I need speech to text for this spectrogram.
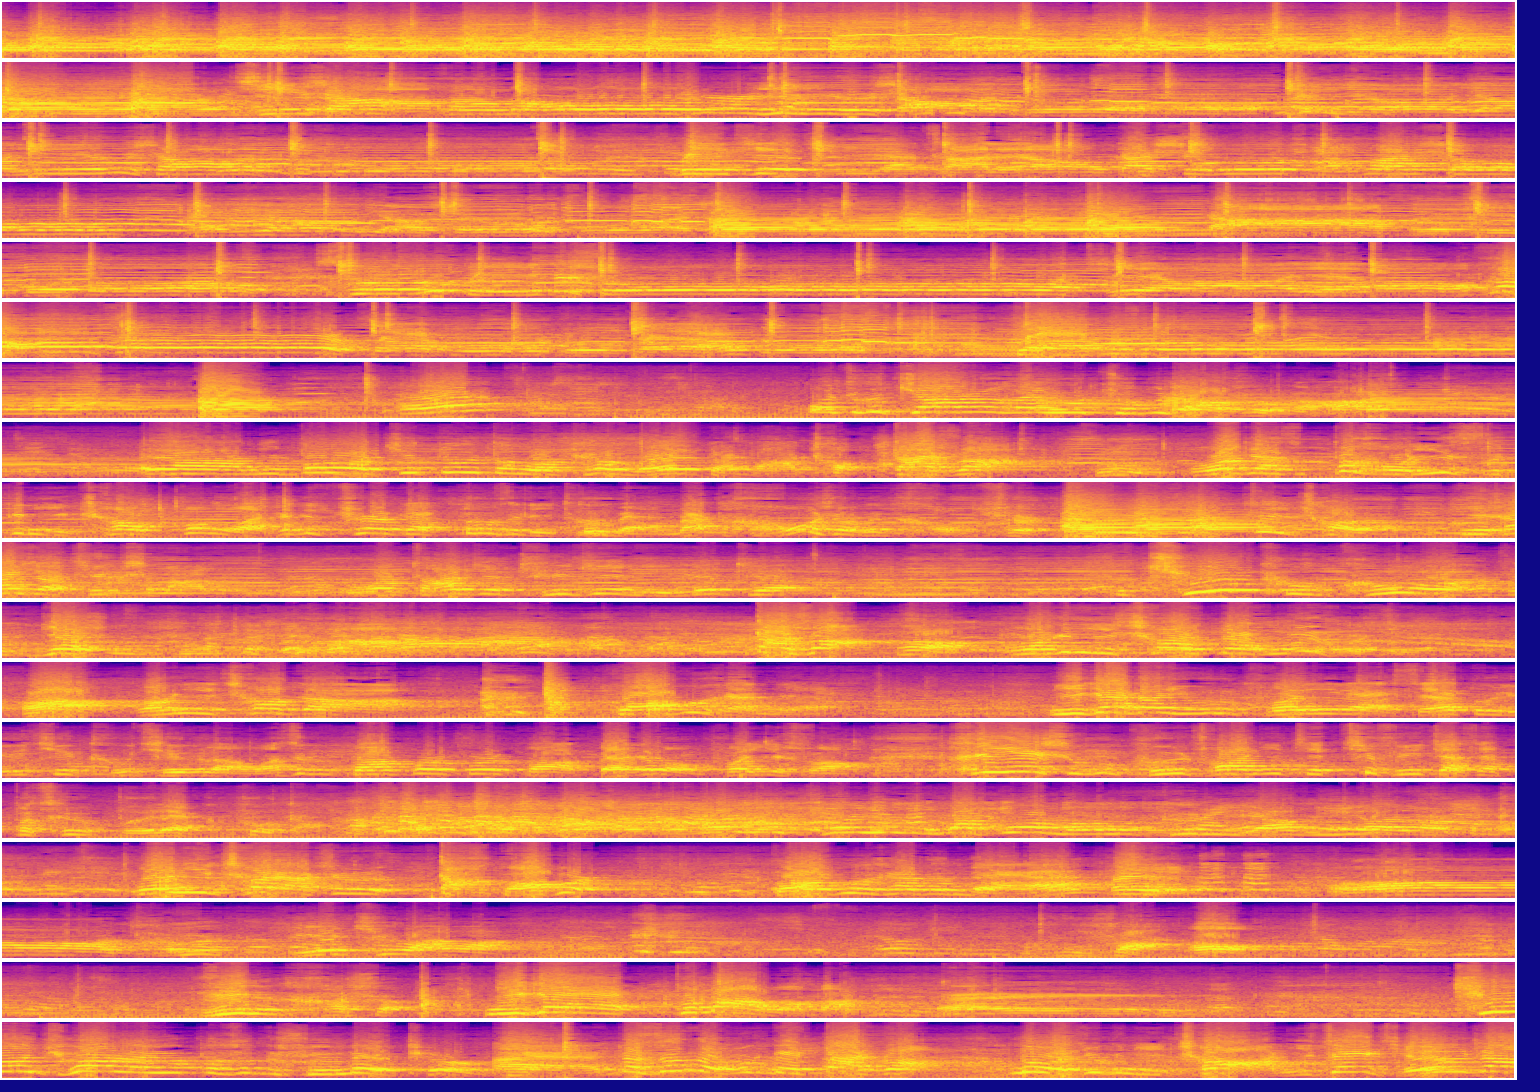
给你再唱一遍啊。骑上毛人迎上了歌，哎呀呀迎上了歌。每天见咱两个手擦手，呀，你帮我激动的，我看我也该把唱。大叔，嗯，我这是不好意思跟你唱，把我这个曲儿在肚子里头慢慢的好上那个好曲儿。你咋真唱了？你还想听什么？我咋就听见你那天是亲口口还是一手手？大叔啊，我给你唱一段那会儿去。啊，我给你唱个 光棍还难。你看他有了婆姨了，山东临清偷情了。我这个光棍棍光，带着老婆一双，黑夜守个空床，你天踢飞家才不凑包两个裤裆。我有婆姨，我家光忙嘛，跟你两不一样样的。我给你唱两首大光棍，光棍还得难。哎，哦，他们年轻娃娃。你说，哦，为那个合适。你该不骂我吧？哎，听劝了又不是个水麦票。哎，那是怎么个大壮？那我就给你唱，你再听着。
